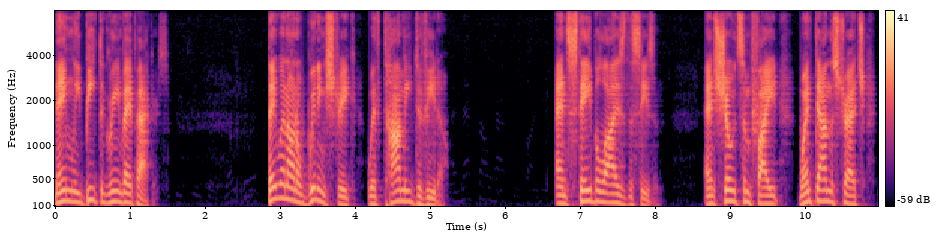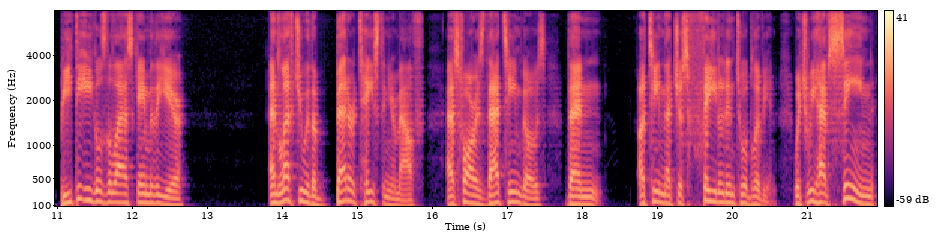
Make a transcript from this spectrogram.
namely beat the Green Bay Packers. They went on a winning streak with Tommy DeVito and stabilized the season and showed some fight, went down the stretch, beat the Eagles the last game of the year, and left you with a better taste in your mouth as far as that team goes than a team that just faded into oblivion, which we have seen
